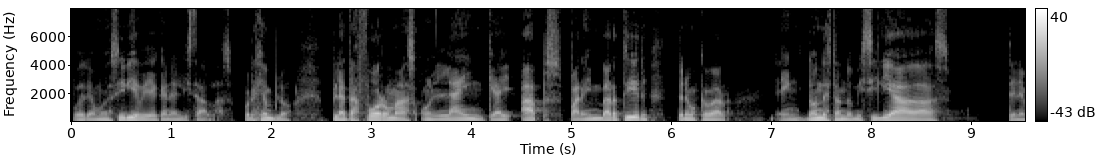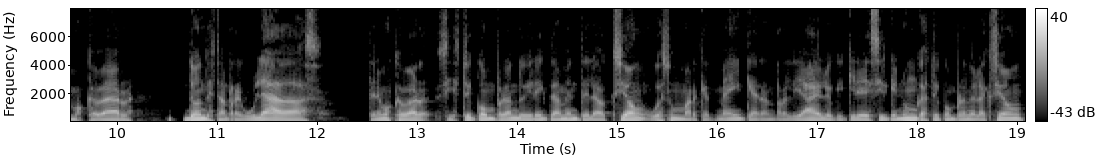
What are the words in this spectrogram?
podríamos decir, y había que analizarlas. Por ejemplo, plataformas online que hay apps para invertir, tenemos que ver en dónde están domiciliadas, tenemos que ver dónde están reguladas, tenemos que ver si estoy comprando directamente la acción o es un market maker en realidad, lo que quiere decir que nunca estoy comprando la acción,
